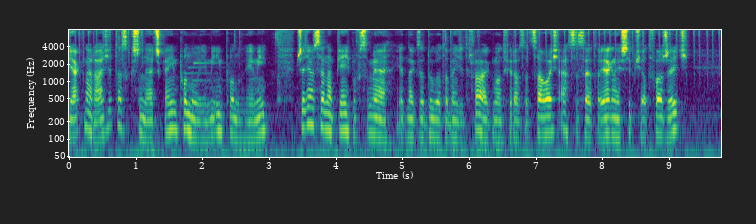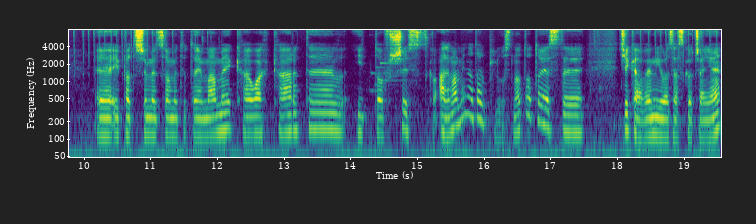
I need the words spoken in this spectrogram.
jak na razie ta skrzyneczka imponuje mi, imponuje mi. Przejdziemy sobie na 5, bo w sumie jednak za długo to będzie trwało, jakbym otwierał za całość, a chcę sobie to jak najszybciej otworzyć. E, I patrzymy, co my tutaj mamy. Kałach kartel i to wszystko. Ale mamy nadal plus. No to to jest e, ciekawe, miłe zaskoczenie.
